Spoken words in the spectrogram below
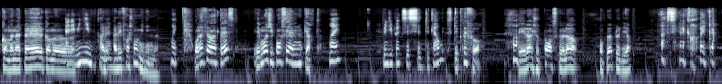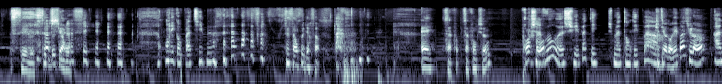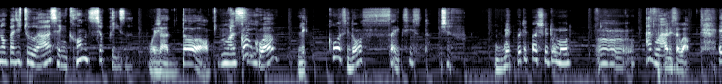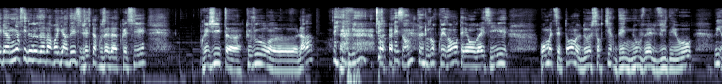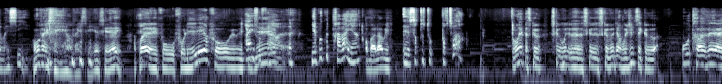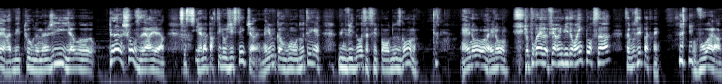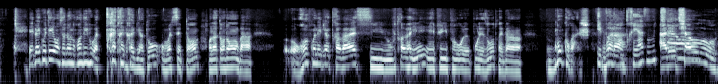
comme un appel, comme. euh, Elle est minime quand elle, même. elle est franchement minime. Oui. On a fait un test et moi j'ai pensé à une carte, Ouais. Me dis pas que c'est cette de carreau. ce qui est très fort. et là, je pense que là, on peut applaudir. Ah, c'est incroyable. C'est le 7 de carreau. le on est compatibles. C'est ça, on peut dire ça. Eh, ça, fo- ça fonctionne. Franchement, J'avoue, euh, je suis épatée. Je m'attendais pas. à- tu t'y attendais pas celui-là, hein? Ah non, pas du tout. Ah, c'est une grande surprise. Ouais, j'adore. Moi aussi. Comme quoi, les coïncidences, ça existe. J'avoue. Mais peut-être pas chez tout le monde. Hmm, À voir. allez savoir. Eh bien, merci de nous avoir regardés. J'espère que vous avez apprécié. Brigitte, euh, toujours euh, là, oui, toujours présente. toujours présente, et on va essayer au mois de septembre de sortir des nouvelles vidéos. Oui, on va essayer. On va essayer, on va essayer. Après, il faut, faut lire, il faut étudier. Ah, il faut faire. euh, Il y a beaucoup de travail, hein. Oh bah là, oui. Euh, surtout tout- pour toi. Ouais, parce que ce que, euh, ce que, ce que veut dire Brigitte, c'est que au travers des tours de magie, il y a euh, plein de choses derrière. Il y a la partie logistique, mais oui, comme vous m'en doutez, une vidéo, ça se fait pas en deux secondes. Eh non, eh non. Je pourrais faire une vidéo rien que pour ça, ça vous épaterait. voilà. Eh bien écoutez, on se donne rendez-vous à très très très bientôt, au mois de septembre. En attendant, bah, reprenez bien le travail si vous travaillez, et puis pour, pour les autres, eh ben, bon courage. Et bonne voilà. rentrée à vous. Allez, Ciao. ciao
